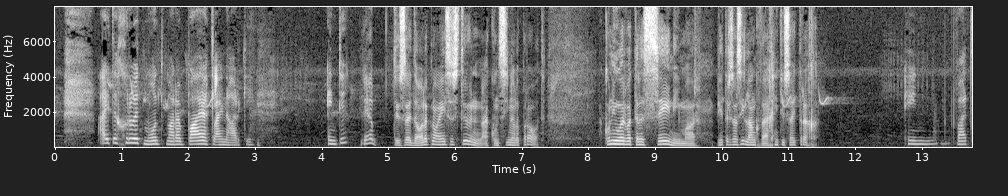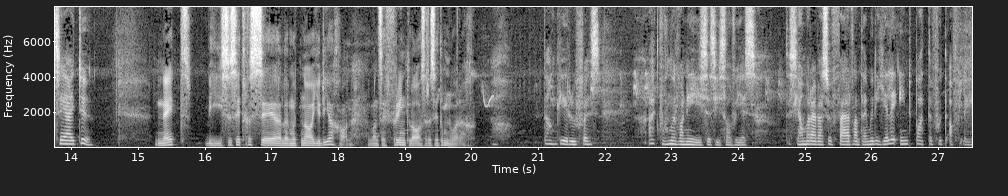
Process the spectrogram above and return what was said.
hy het 'n groot mond maar 'n baie klein hartjie. En toe? Ja, dis hy dadelik na Jesus toe en ek kon sien hulle praat. Ek kon nie hoor wat hulle sê nie, maar Petrus was nie lank weg nie toe hy terug. En wat sê hy toe? Net Jesus het gesê hulle moet na Judea gaan want sy vriend Lazarus het hom nodig. Dankie Rufus. Ek wonder wanneer Jesus hier sal wees. Dis jammer hy was so ver want hy moet die hele eindpad te voet af lê.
